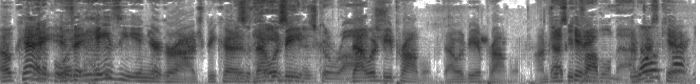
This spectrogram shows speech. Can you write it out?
Okay, Attaboy. is it hazy in your garage? Because that would be in his garage? that would be a problem. That would be a problem. I'm That'd just be kidding. problematic. I'm no, just it's kidding. not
